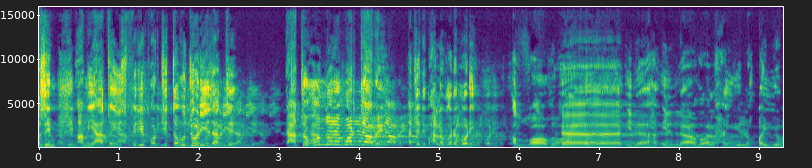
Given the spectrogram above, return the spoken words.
আযীম। আমি এত স্পিরি পড়ছি, তবু জড়িয়ে যাচ্ছে। এতক্ষণ ধরে পড়তে হবে। আর যদি ভালো করে পড়ি, আল্লাহু লা ইলাহা ইল্লাহুল হাইয়ুল হাইয়ুল কাইয়্যুম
